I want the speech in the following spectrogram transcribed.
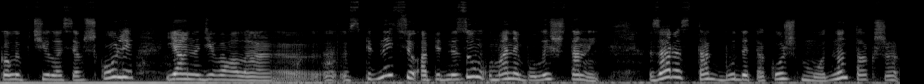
коли вчилася в школі. Я надівала е, спідницю, а під низом у мене були штани. Зараз так буде також модно, так що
